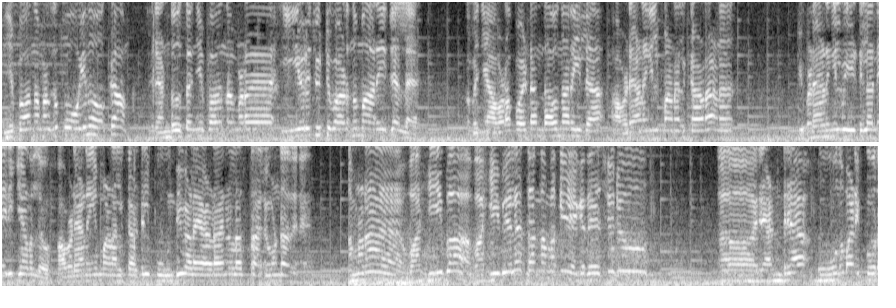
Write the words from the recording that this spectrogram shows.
ഇനിയിപ്പോ നമ്മൾക്ക് പോയി നോക്കാം. രണ്ടു ദിവസം ഇനിയിപ്പോ നമ്മുടെ ഈ ഒരു ചുറ്റുപാടൊന്നും മാറിയിട്ടല്ലേ? അപ്പൊ ഇനി അവിടെ പോയിട്ട് എന്താവും അറിയില്ല. അവിടെയാണെങ്കിൽ മണൽക്കാടാണ്. ഇവിടെ ആണെങ്കിൽ വീട്ടിൽ തന്നെ ഇരിക്കുകയാണല്ലോ. അവിടെയാണെങ്കിൽ മണൽക്കാട്ടിൽ പൂന്തി വിളയാടാനുള്ള സ്ഥലമുണ്ട് അതിന്. നമ്മുടെ വഹീബ വഹീബയിലെത്താൻ നമുക്ക് ഏകദേശം ഒരു രണ്ടര മൂന്ന് മണിക്കൂർ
